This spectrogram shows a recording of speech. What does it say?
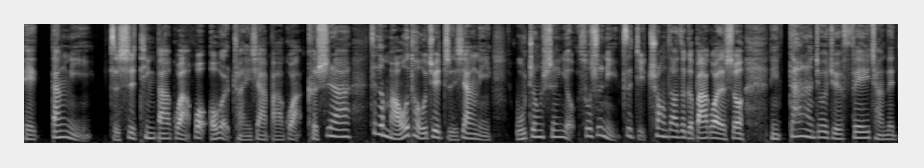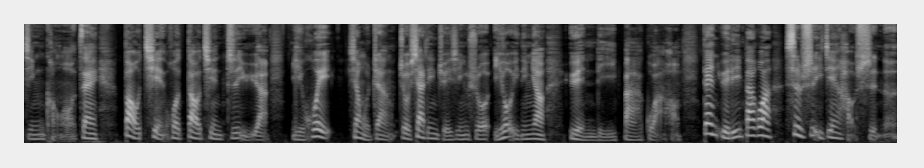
哎，当你。”只是听八卦或偶尔传一下八卦，可是啊，这个矛头却指向你，无中生有，说是你自己创造这个八卦的时候，你当然就会觉得非常的惊恐哦。在抱歉或道歉之余啊，也会。像我这样就下定决心说，以后一定要远离八卦哈。但远离八卦是不是一件好事呢？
